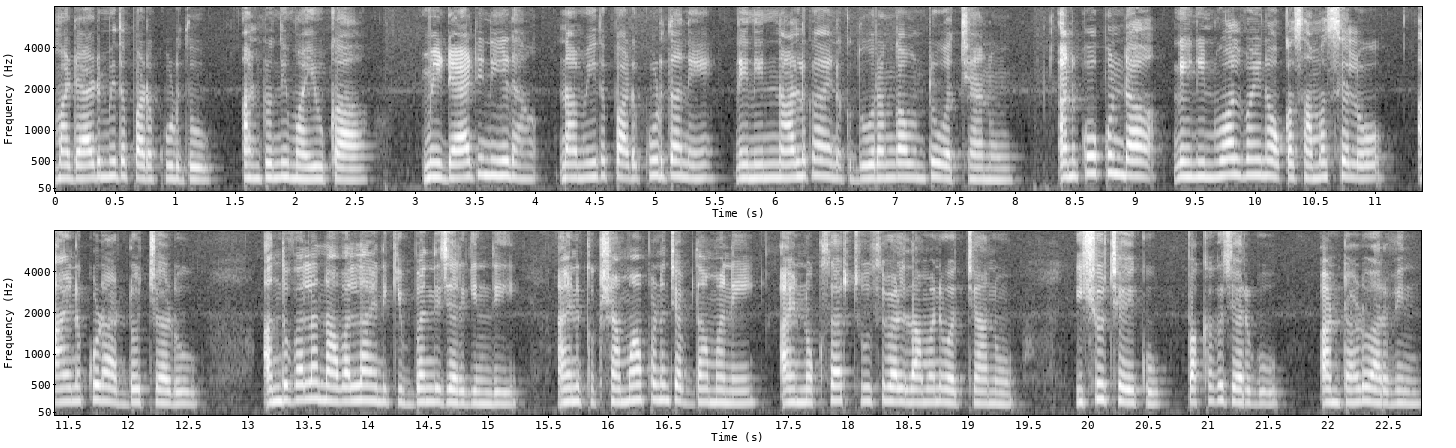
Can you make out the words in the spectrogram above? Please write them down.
మా డాడీ మీద పడకూడదు అంటుంది మయూక. మీ డాడీ నీడ నా మీద పడకూడదనే నేను ఇన్నాళ్ళుగా ఆయనకు దూరంగా ఉంటూ వచ్చాను. అనుకోకుండా నేను ఇన్వాల్వ్ అయిన ఒక సమస్యలో ఆయన కూడా అడ్డొచ్చాడు. అందువల్ల నా వల్ల ఆయనకి ఇబ్బంది జరిగింది. ఆయనకు క్షమాపణ చెప్దామని ఆయన ఒకసారి చూసి వెళదామని వచ్చాను. ఇష్యూ చేయకు పక్కకు జరుగు అంటాడు అరవింద్.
